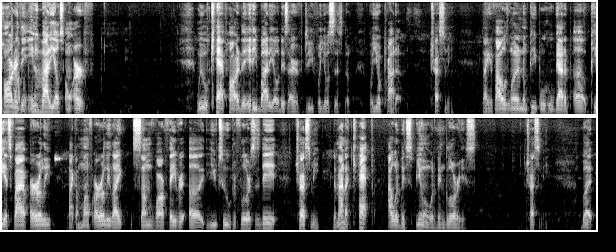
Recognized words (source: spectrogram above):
harder than down. anybody else on earth. We will cap harder than anybody on this earth, G, for your system, for your product. Trust me. Like if I was one of them people who got a, a PS5 early, like a month early, like some of our favorite uh YouTube influencers did, trust me, the amount of cap I would have been spewing would have been glorious. Trust me. But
